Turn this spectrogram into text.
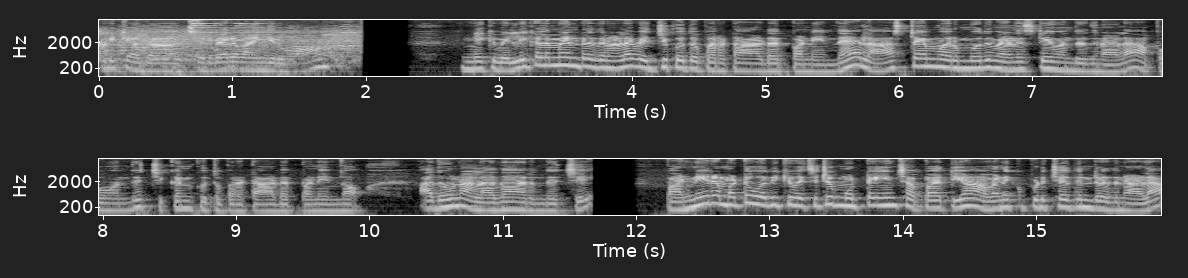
பிடிக்காதா? சரி வேற வாங்கிடுவோம் இன்னைக்கு வெள்ளிக்கிழமைன்றதுனால வெஜ்ஜு கொத்து பரோட்டா ஆர்டர் பண்ணியிருந்தேன். லாஸ்ட் டைம் வரும்போது வெனஸ்டே வந்ததுனால அப்போ வந்து சிக்கன் கொத்து பரோட்டா ஆர்டர் பண்ணியிருந்தோம். அதுவும் நல்லா தான் இருந்துச்சு. பன்னீரை மட்டும் ஒதுக்கி வச்சுட்டு முட்டையும் சப்பாத்தியும் அவனுக்கு பிடிச்சதுன்றதுனால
